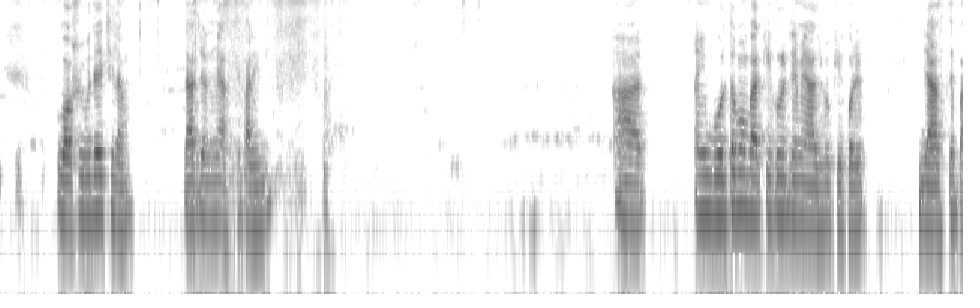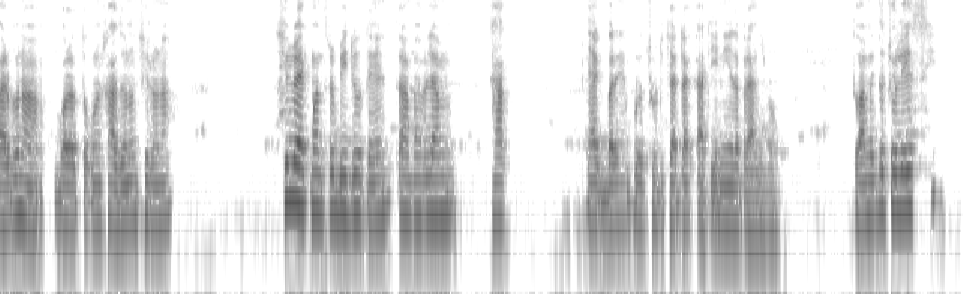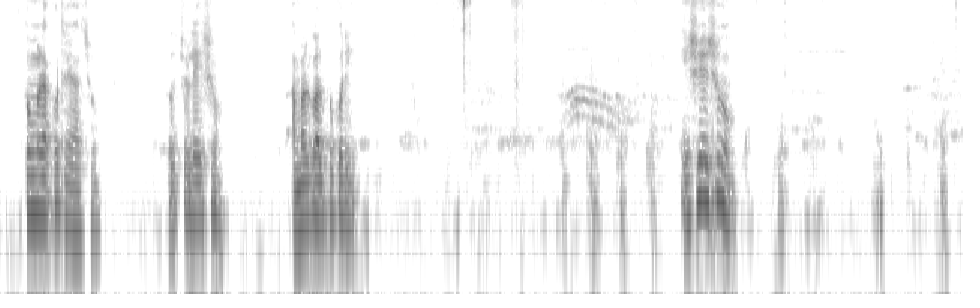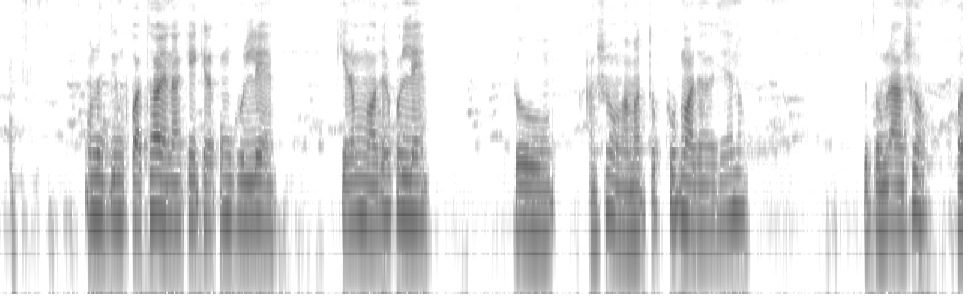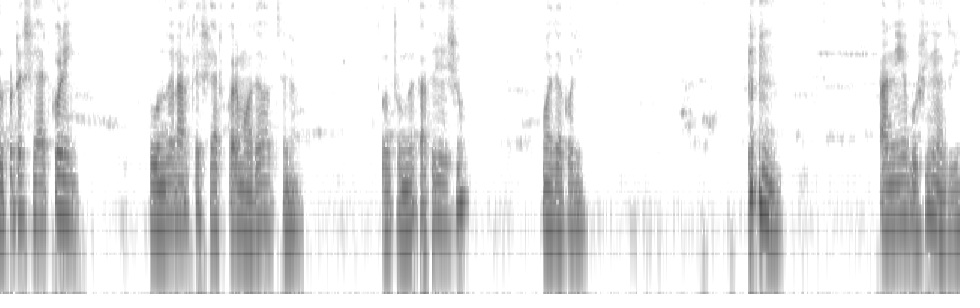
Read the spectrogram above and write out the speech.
খুব অসুবিধায় ছিলাম, তার জন্য আমি আসতে পারিনি। আর আমি বলতামও বা কী করে যে আমি আসব, কী করে? যে আসতে পারব না বলার তো কোনো সাধনও ছিল না। ছিল একমাত্র ভিডিওতে, তা ভাবলাম থাক, একবারে পুরো ছুটি ছাটা কাটিয়ে নিয়ে তারপরে আসব। তো আমি তো চলে এসেছি, তোমরা কোথায় আছো? তো চলে এসো আমার গল্প করি। এসো এসো। অনেকদিন কথা হয় না, কে কীরকম ঘুরলে, কীরকম মজা করলে। তো আসো, আমার তো খুব মজা হয়েছে জানো। তো তোমরা আসো, গল্পটা শেয়ার করি। বন্ধু না আসলে শেয়ার করে মজা হচ্ছে না। তো তোমরা তাড়াতাড়ি এসো, মজা করি। পান নিয়ে বসিনি আজকে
